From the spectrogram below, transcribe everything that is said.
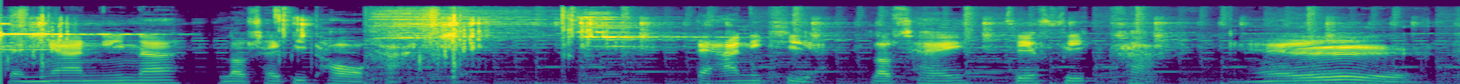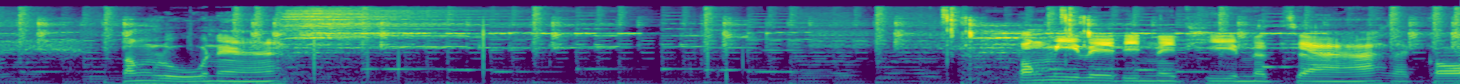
แต่งานนี้นะ เราใช้พี่ทอค่ะ แต่อันนี้เขียเราใช้เจฟฟิกค่ะ เออ ต้องรู้นะ ต้องมีเรดินในทีมนะจ๊ะ แล้วก็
